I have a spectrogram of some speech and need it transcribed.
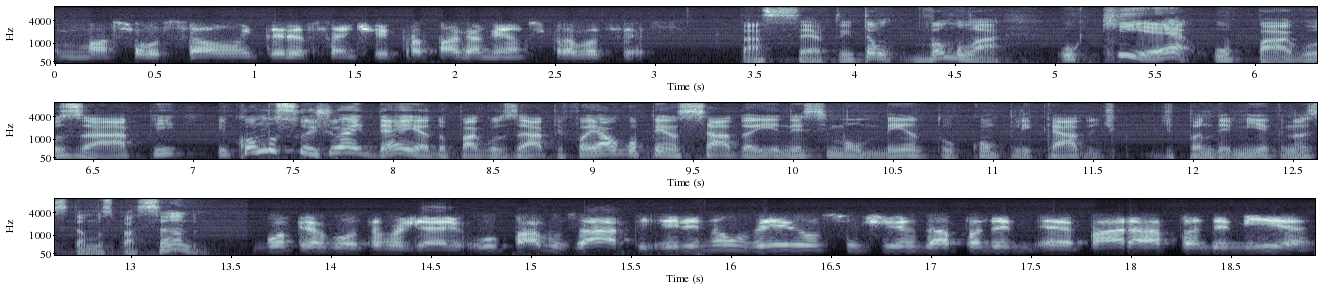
uma solução interessante para pagamentos para vocês. Tá certo. Então, vamos lá. O que é o Pago Zap e como surgiu a ideia do Pago Zap? Foi algo pensado aí nesse momento complicado de, de pandemia que nós estamos passando? Boa pergunta, Rogério. O Pago Zap, ele não veio surgir da é, para a pandemia.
